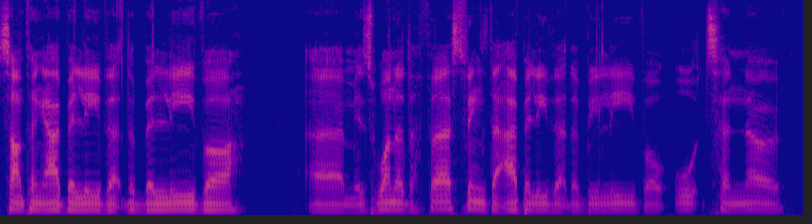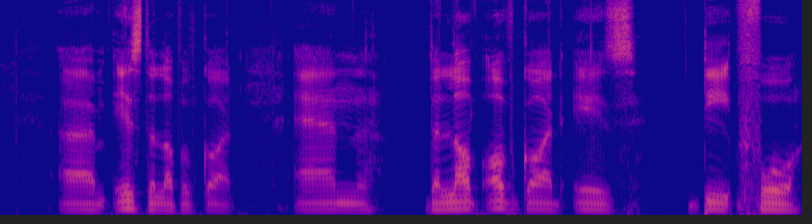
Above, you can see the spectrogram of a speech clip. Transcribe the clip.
something I believe that the believer um, is one of the first things that I believe that the believer ought to know um, is the love of God. And the love of God is deep for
